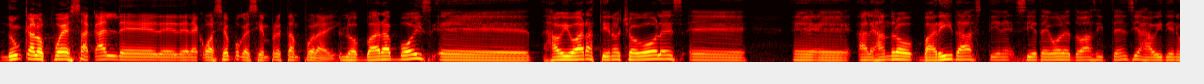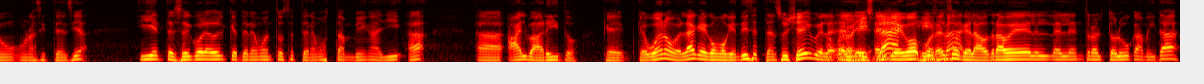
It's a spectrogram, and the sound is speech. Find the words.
Nunca los puedes sacar de, de- de la ecuación porque siempre están por ahí. los Varas Boys. eh, Javi Varas tiene ocho goles. eh, eh, Alejandro Varitas tiene siete goles, dos asistencias. Javi tiene un- una asistencia. Y el tercer goleador que tenemos entonces, tenemos también allí a, a Alvarito. Que, que bueno, ¿verdad? Que como quien dice, está en su shape. No, él- he's él back, llegó por eso, back. que la otra vez él, él entró al Toluca a mitad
